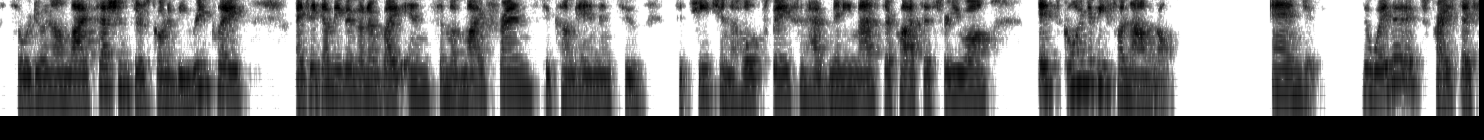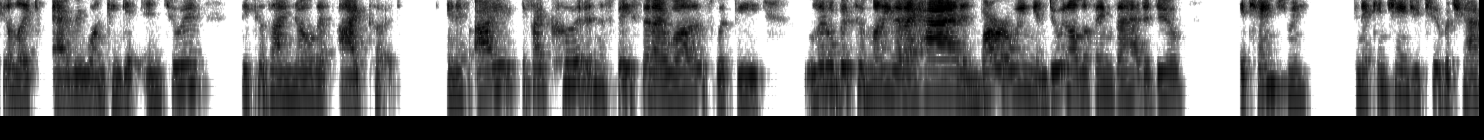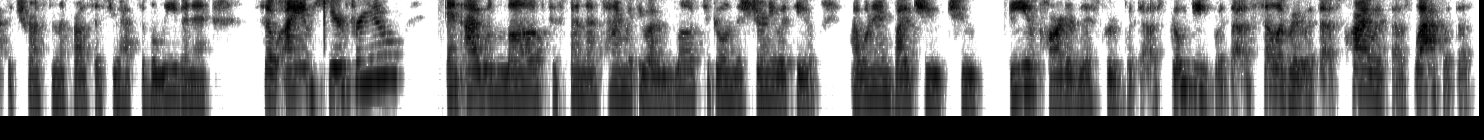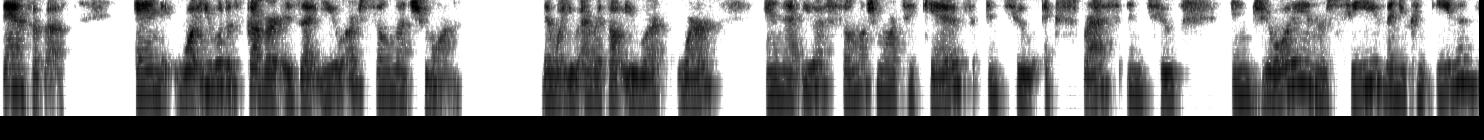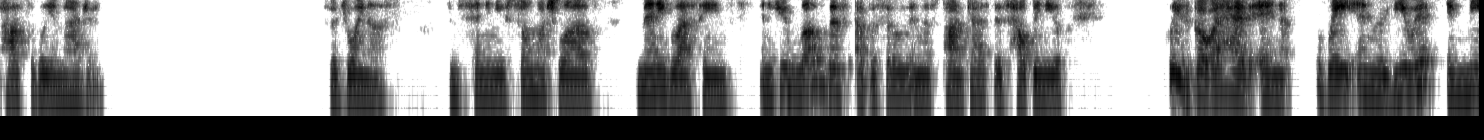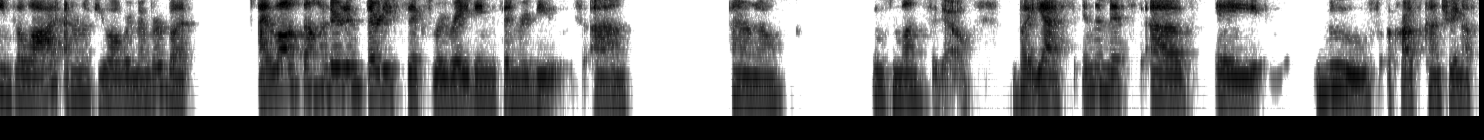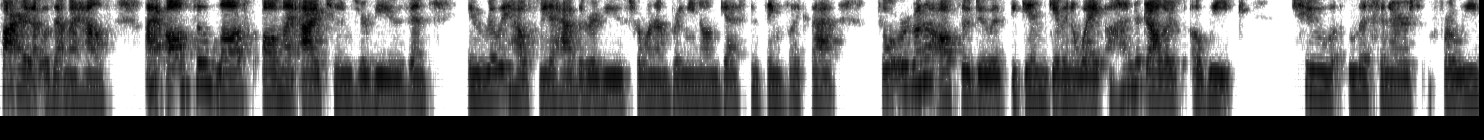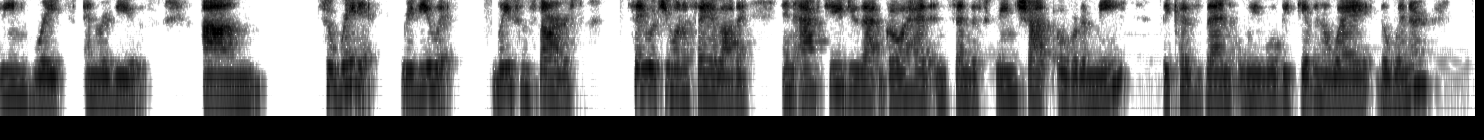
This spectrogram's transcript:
So we're doing on live sessions. There's going to be replays. I think I'm even going to invite in some of my friends to come in and to to teach and hold space and have mini master classes for you all. It's going to be phenomenal. And the way that it's priced, I feel like everyone can get into it because I know that I could. And if I if I could in the space that I was with the little bits of money that I had and borrowing and doing all the things I had to do, it changed me. And it can change you too, but you have to trust in the process. You have to believe in it. So I am here for you and I would love to spend that time with you. I would love to go on this journey with you. I want to invite you to be a part of this group with us. Go deep with us, celebrate with us, cry with us, laugh with us, dance with us. And what you will discover is that you are so much more than what you ever thought you were, were and that you have so much more to give and to express and to enjoy and receive than you can even possibly imagine. So join us. I'm sending you so much love, many blessings. And if you love this episode and this podcast is helping you, please go ahead and rate and review it. It means a lot. I don't know if you all remember, but I lost 136 ratings and reviews. Um, I don't know, it was months ago. But yes, in the midst of a move across country and a fire that was at my house, I also lost all my iTunes reviews. And it really helps me to have the reviews for when I'm bringing on guests and things like that. So, what we're going to also do is begin giving away $100 a week to listeners for leaving rates and reviews. Um, so rate it, review it, leave some stars, say what you want to say about it. And after you do that, go ahead and send a screenshot over to me because then we will be giving away the winner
